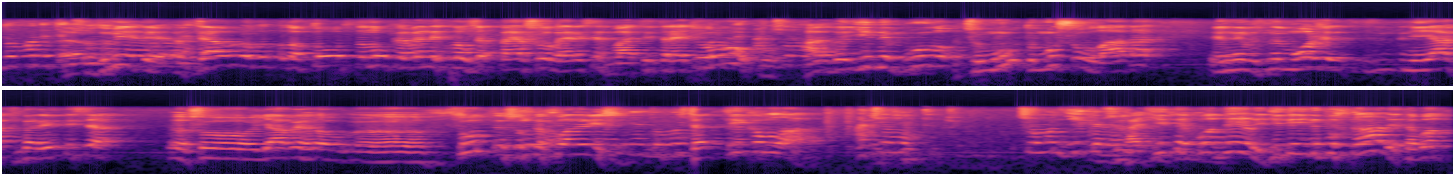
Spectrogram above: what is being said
доводите Е, чому Розумієте, ця раптова обстановка виникла вже 1 вересня 23-го року. а? А її не було. Чому? Тому що влада не, не може ніяк зберитися, е, що я виграв е, суд, що скасували рішення. що Це тільки влада. А чому чому діти не А діти ходили, діти їх не пускали. Та от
